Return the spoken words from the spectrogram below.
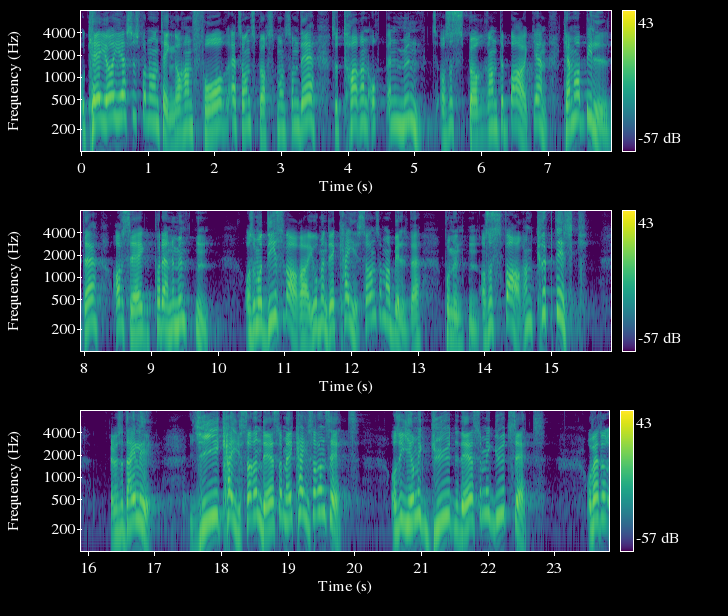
Og Hva gjør Jesus for noen ting? Når han får et sånt spørsmål som det, så tar han opp en mynt og så spør han tilbake igjen. Hvem har bilde av seg på denne mynten? Og så må de svare jo, men det er keiseren som har bilde på mynten. Og så svarer han kryptisk. Er det så deilig? Gi keiseren det som er keiseren sitt. Og så gir vi Gud det som er Gud sitt. Og vet du,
